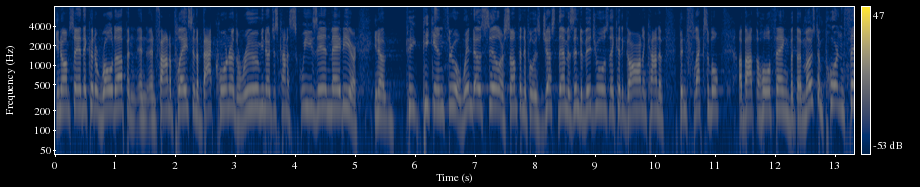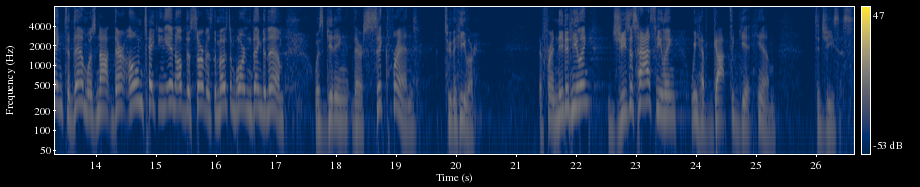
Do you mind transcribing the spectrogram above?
You know what I'm saying? They could have rolled up and, and, and found a place in a back corner of the room, you know, just kind of squeeze in maybe, or, you know, peek, peek in through a windowsill or something. If it was just them as individuals, they could have gone and kind of been flexible about the whole thing. But the most important thing to them was not their own taking in of the service. The most important thing to them was getting their sick friend to the healer. Their friend needed healing. Jesus has healing. We have got to get him to Jesus.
